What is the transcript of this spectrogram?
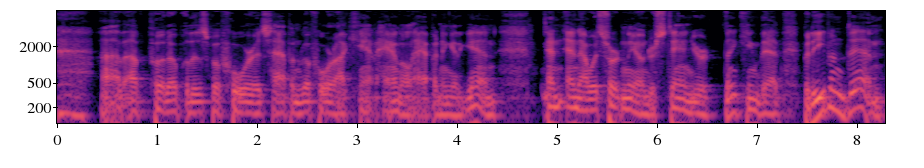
I've, put up with this before, it's happened before, I can't handle happening it again. And, and I would certainly understand your thinking that. But even then,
